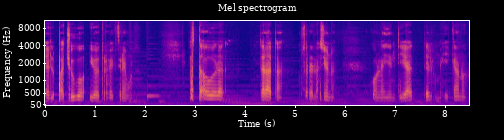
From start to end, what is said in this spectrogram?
El Pachugo y otros extremos. Esta obra trata o se relaciona con la identidad de los mexicanos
